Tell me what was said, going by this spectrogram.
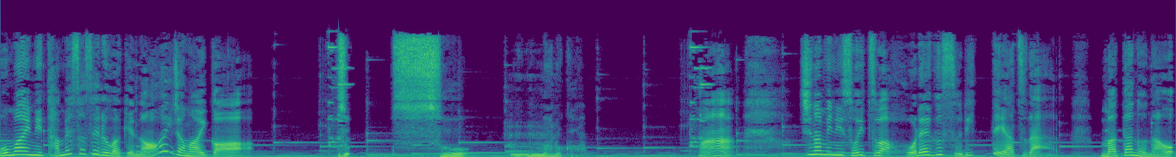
お前に試させるわけないじゃないか。そ、そう、なのか？まあ、ちなみにそいつは惚れ薬ってやつだ。またの名を、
